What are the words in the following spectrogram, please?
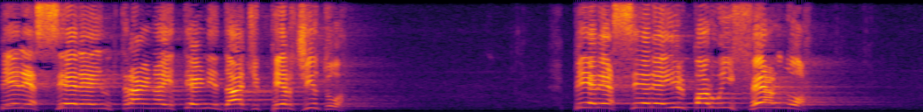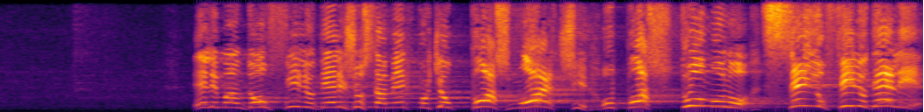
Perecer é entrar na eternidade perdido. Perecer é ir para o inferno. Ele mandou o filho dele justamente porque o pós-morte, o pós-túmulo, sem o filho dele,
